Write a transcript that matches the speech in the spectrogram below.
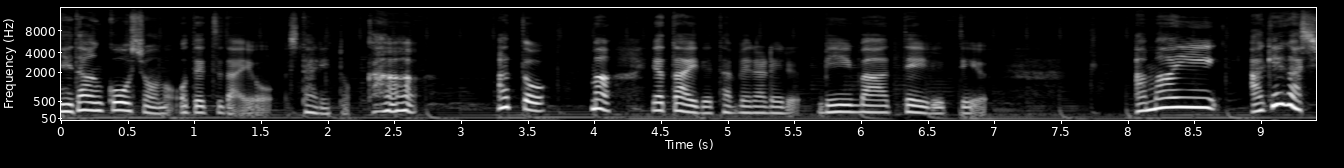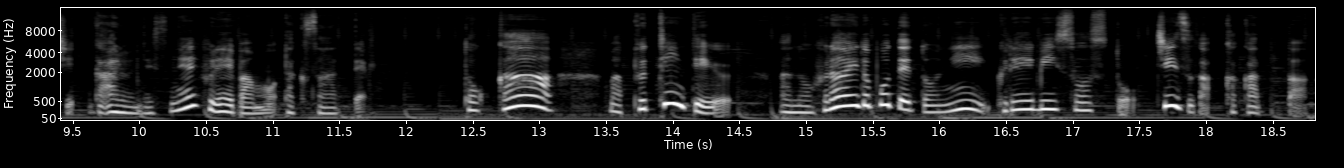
値段交渉のお手伝いをしたりとかあとまあ屋台で食べられるビーバーテイルっていう甘い揚げ菓子があるんですねフレーバーもたくさんあって。とか、まあ、プティンっていうあのフライドポテトにグレービーソースとチーズがかかった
